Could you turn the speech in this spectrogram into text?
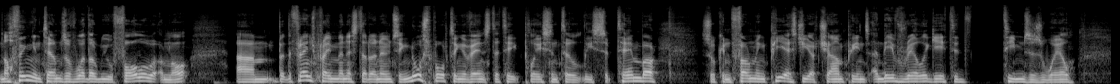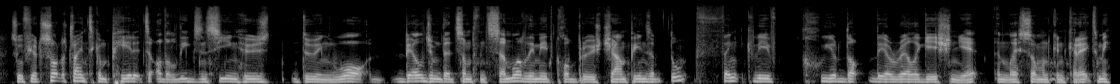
nothing in terms of whether we'll follow it or not. Um, but the French Prime Minister announcing no sporting events to take place until at least September, so confirming PSG are champions, and they've relegated teams as well. So if you're sort of trying to compare it to other leagues and seeing who's doing what, Belgium did something similar. They made Club Brugge champions. I don't think they've cleared up their relegation yet, unless someone can correct me.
